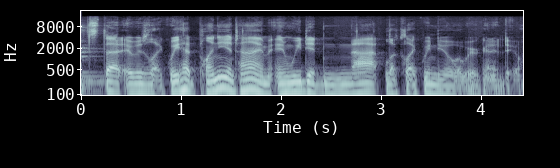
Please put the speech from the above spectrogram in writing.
It's that it was like we had plenty of time and we did not look like we knew what we were going to do.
